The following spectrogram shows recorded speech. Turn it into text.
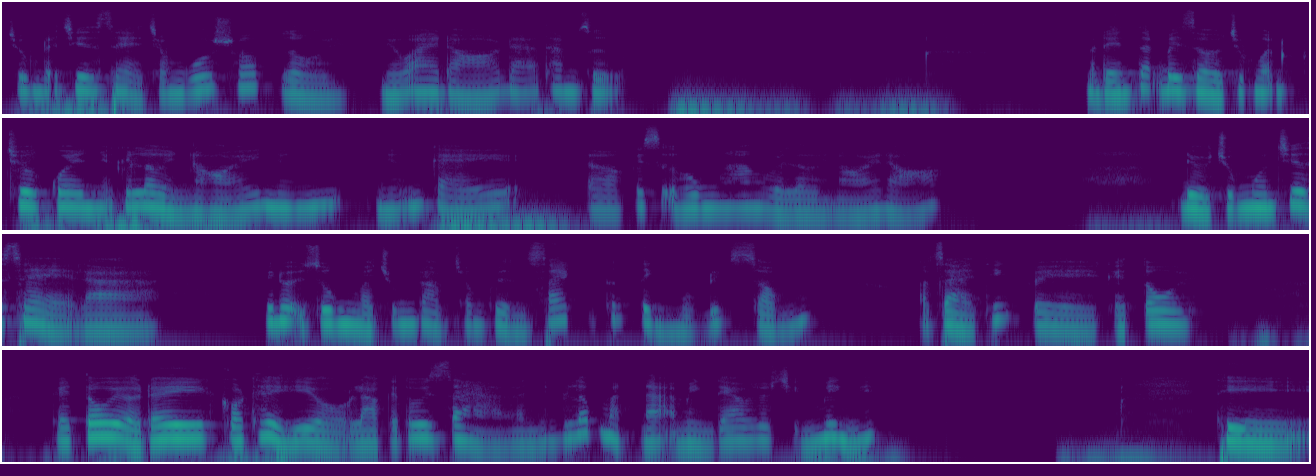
Trung đã chia sẻ trong workshop rồi, nếu ai đó đã tham dự mà đến tận bây giờ Trung vẫn chưa quên những cái lời nói những những cái uh, cái sự hung hăng về lời nói đó. Điều chúng muốn chia sẻ là cái nội dung mà Trung đọc trong quyển sách thức tỉnh mục đích sống họ giải thích về cái tôi. Cái tôi ở đây có thể hiểu là cái tôi giả là những cái lớp mặt nạ mình đeo cho chính mình ấy. Thì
